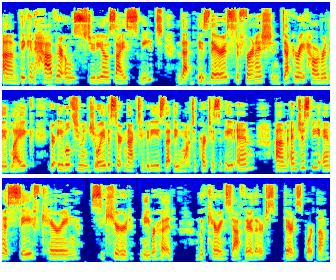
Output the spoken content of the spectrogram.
Um, they can have their own studio size suite that is theirs to furnish and decorate however they'd like. They're able to enjoy the certain activities that they want to participate in, um, and just be in a safe, caring, secured neighborhood with caring staff there that are just there to support them.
